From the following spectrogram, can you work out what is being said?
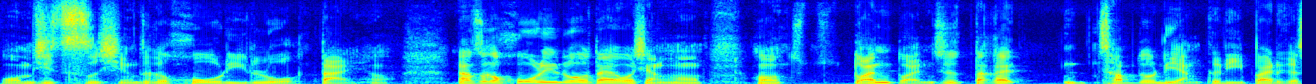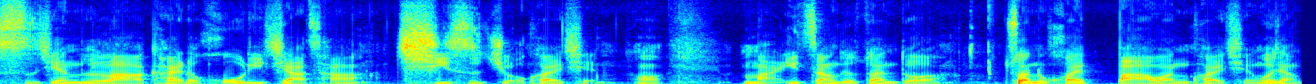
我们去执行这个获利落袋哈，那。这个获利落袋，我想哦哦，短短就大概差不多两个礼拜的个时间，拉开了获利价差七十九块钱哦，买一张就赚多少？赚了快八万块钱。我想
